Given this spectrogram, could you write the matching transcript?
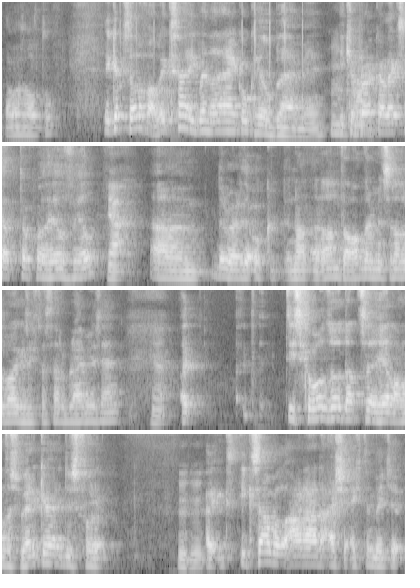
dat was al tof. Ik heb zelf Alexa, ik ben daar eigenlijk ook heel blij mee. Mhm. Ik gebruik Alexa toch wel heel veel. Ja, Ehm, er werden ook een, aantal andere mensen hadden wel gezegd dat ze daar blij mee zijn. Ja. Het, het, het is gewoon zo dat ze heel anders werken. Dus voor, mhm. eh, ik, ik zou wel aanraden als je echt een beetje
